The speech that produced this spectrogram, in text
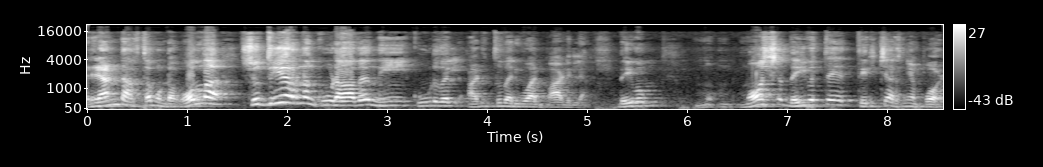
രണ്ടർത്ഥമുണ്ട്. ഒന്ന് ശുദ്ധീകരണം കൂടാതെ നീ കൂടുതൽ അടുത്തു വരുവാൻ പാടില്ല. ദൈവം മോശ ദൈവത്തെ തിരിച്ചറിഞ്ഞപ്പോൾ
